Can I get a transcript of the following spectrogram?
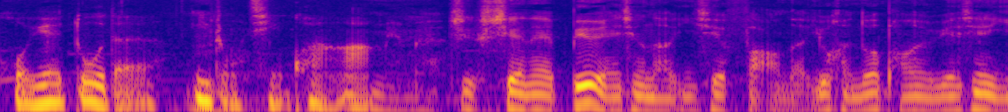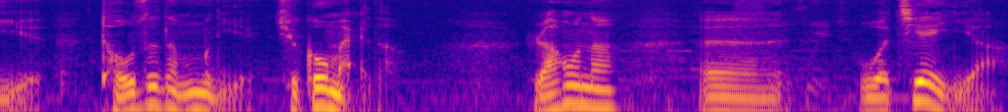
活跃度的一种情况啊。明白。这个现在边缘性的一些房子，有很多朋友原先以投资的目的去购买的。然后呢，呃，我建议啊，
